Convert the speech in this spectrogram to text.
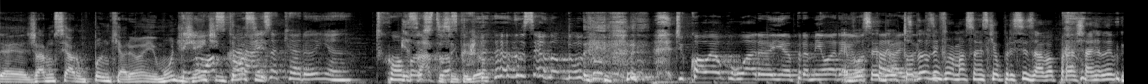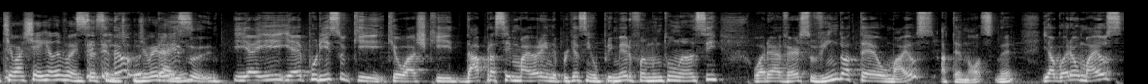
É, já anunciaram Punk-Aranha, um monte de Tem gente. o Oscar então, assim. Isaac Aranha. Com Exato, você entendeu? Eu não sei o nome do, do- de qual é o Aranha. Pra mim, o Aranha É, é Você Oscar deu todas as informações que eu precisava para achar que eu achei relevantes, Você assim, entendeu? tipo, de verdade. É isso. E aí e é por isso que, que eu acho que dá pra ser maior ainda. Porque assim, o primeiro foi muito um lance, o Aranha Verso vindo até o Miles, até nós, né? E agora é o Miles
